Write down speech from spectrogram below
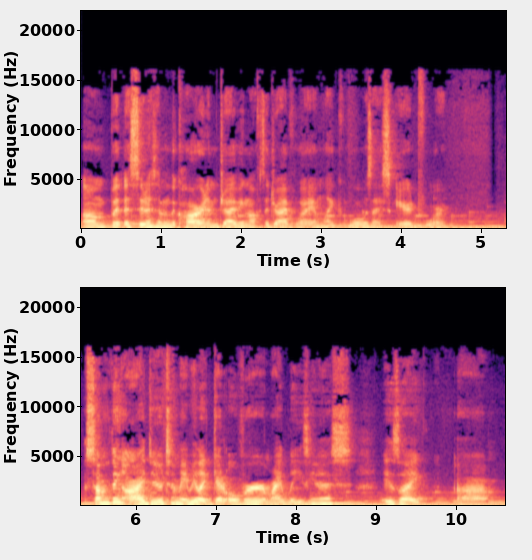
Um, but as soon as I'm in the car and I'm driving off the driveway, I'm like, what was I scared for? Something I do to maybe like get over my laziness is like um,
